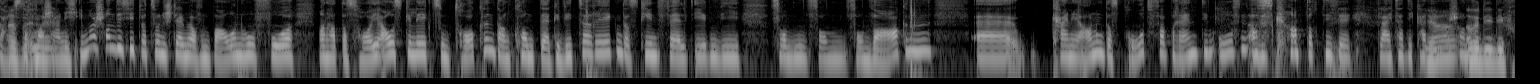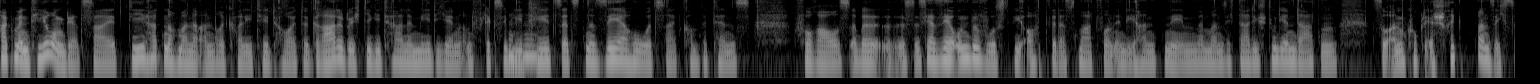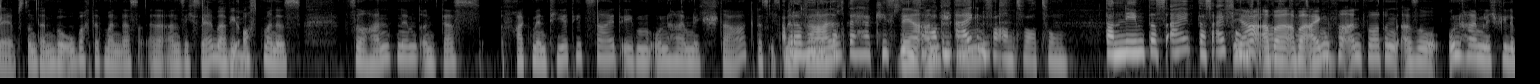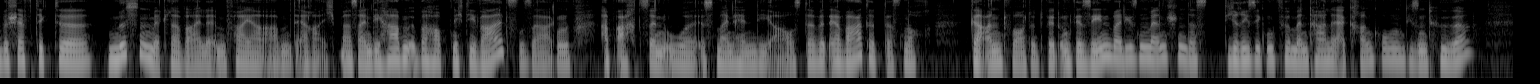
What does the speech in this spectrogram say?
gab es also doch wahrscheinlich immer schon die Situation, ich stelle mir auf dem Bauernhof vor, man hat das Heu ausgelegt zum Trocknen, dann kommt der Gewitterregen, das Kind fällt irgendwie vom, vom, vom Wagen, äh, keine Ahnung, das Brot verbrennt im Ofen. Also es gab doch diese Gleichzeitigkeit ja, immer schon. Also die, die Fragmentierung der Zeit, die hat noch mal eine andere Qualität heute, gerade durch digitale Medien. Und Flexibilität mhm. setzt eine sehr hohe Zeitkompetenz voraus. Aber es ist ja sehr unbewusst, wie oft wir das Smartphone in die Hand nehmen. Wenn man sich da die Studiendaten so anguckt, erschrickt man sich selbst und dann beobachtet man das äh, an sich selber, wie mhm. oft man es zur Hand nimmt und das fragmentiert die Zeit eben unheimlich stark. Das ist aber da würde doch der Herr Kissling sagen, Eigenverantwortung. Dann nehmt das, das iPhone Ja, aber, aber Eigenverantwortung, also unheimlich viele Beschäftigte müssen mittlerweile im Feierabend erreichbar sein. Die haben überhaupt nicht die Wahl zu sagen, ab 18 Uhr ist mein Handy aus. Da wird erwartet, dass noch geantwortet wird. Und wir sehen bei diesen Menschen, dass die Risiken für mentale Erkrankungen, die sind höher,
